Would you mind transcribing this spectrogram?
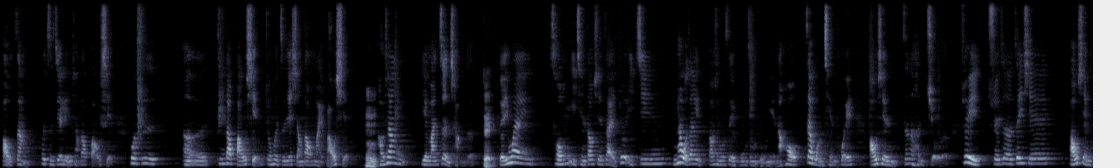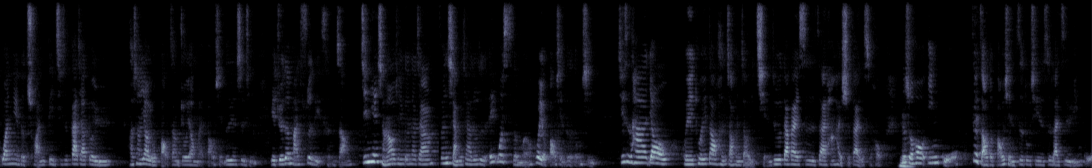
保障，会直接联想到保险，或是呃听到保险就会直接想到买保险，嗯，好像也蛮正常的。对，对，因为从以前到现在就已经，你看我在保险公司也服务这么多年，然后再往前推，保险真的很久了。所以随着这一些保险观念的传递，其实大家对于好像要有保障就要买保险这件事情，也觉得蛮顺理成章。今天想要先跟大家分享一下，就是诶，为什么会有保险这个东西？其实它要回推到很早很早以前，就是大概是在航海时代的时候。那时候英国最早的保险制度其实是来自于英国，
